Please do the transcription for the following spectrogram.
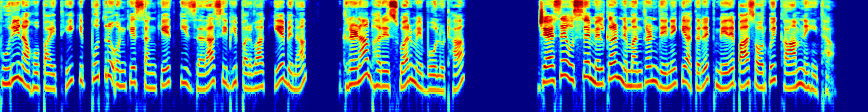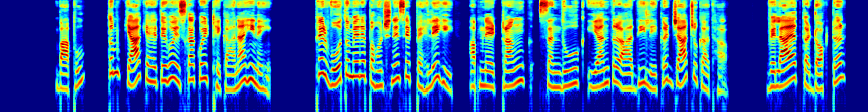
पूरी ना हो पाई थी कि पुत्र उनके संकेत की जरा सी भी परवाह किए बिना घृणा भरे स्वर में बोल उठा, जैसे उससे मिलकर निमंत्रण देने के अतिरिक्त मेरे पास और कोई काम नहीं था। बापू, तुम क्या कहते हो इसका कोई ठिकाना ही नहीं। फिर वो तो मेरे पहुँचने से पहले ही अपने ट्रंक, संदूक, यंत्र आदि लेकर जा चुका था। विलायत का डॉक्टर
